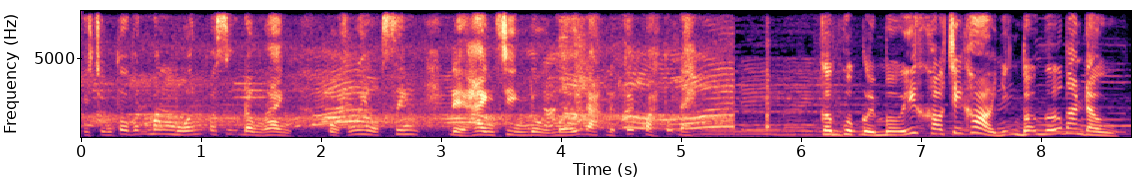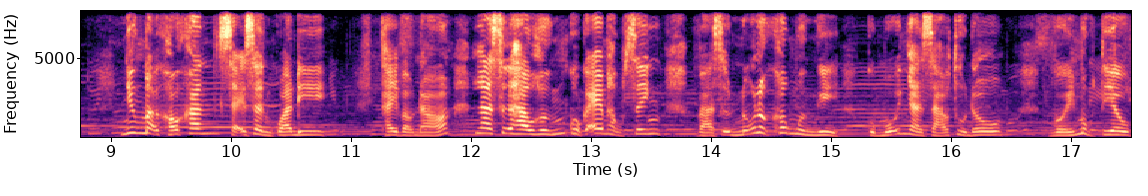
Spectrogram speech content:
thì chúng tôi vẫn mong muốn có sự đồng hành của phụ huynh học sinh để hành trình đổi mới đạt được kết quả tốt đẹp. Công cuộc đổi mới khó tránh khỏi những bỡ ngỡ ban đầu, nhưng mọi khó khăn sẽ dần qua đi. Thay vào đó là sự hào hứng của các em học sinh và sự nỗ lực không ngừng nghỉ của mỗi nhà giáo thủ đô với mục tiêu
